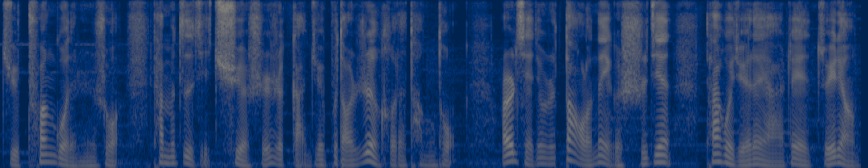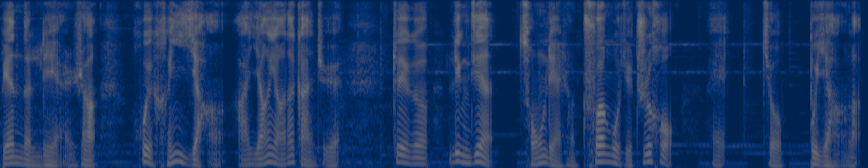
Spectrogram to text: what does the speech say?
据穿过的人说，他们自己确实是感觉不到任何的疼痛，而且就是到了那个时间，他会觉得呀，这嘴两边的脸上会很痒啊，痒痒的感觉。这个令箭从脸上穿过去之后，哎，就不痒了。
